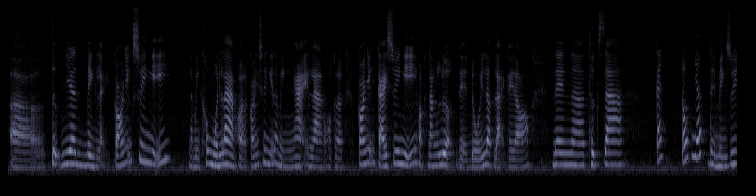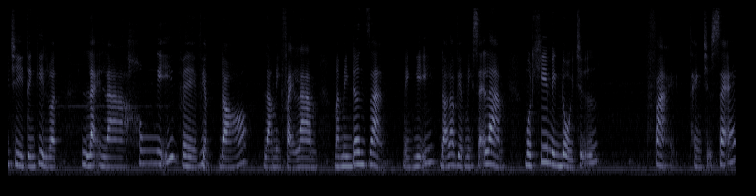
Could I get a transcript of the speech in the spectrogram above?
uh, tự nhiên mình lại có những suy nghĩ là mình không muốn làm hoặc là có những suy nghĩ là mình ngại làm hoặc là có những cái suy nghĩ hoặc năng lượng để đối lập lại cái đó. Nên uh, thực ra cách tốt nhất để mình duy trì tính kỷ luật lại là không nghĩ về việc đó là mình phải làm mà mình đơn giản mình nghĩ đó là việc mình sẽ làm. Một khi mình đổi chữ phải thành chữ sẽ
